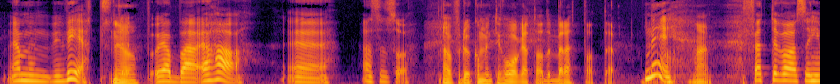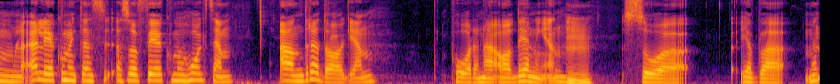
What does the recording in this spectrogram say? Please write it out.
ja men vi vet, typ. Ja. och jag bara, jaha, eh, alltså så. ja, för du kommer inte ihåg att du hade berättat det. Nej, Nej. för att det var så himla, eller jag kommer inte ens, alltså för jag kommer ihåg sen, andra dagen på den här avdelningen, Mm. så jag bara, men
